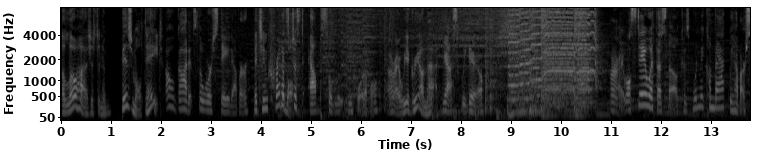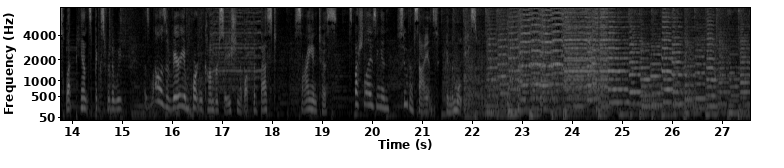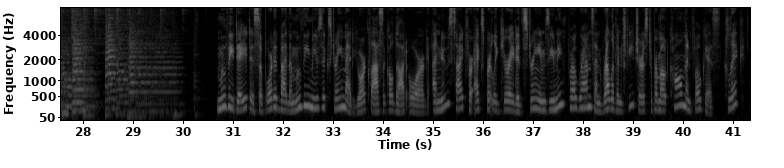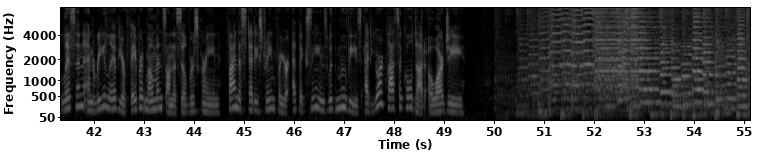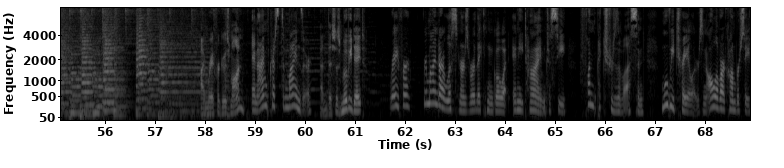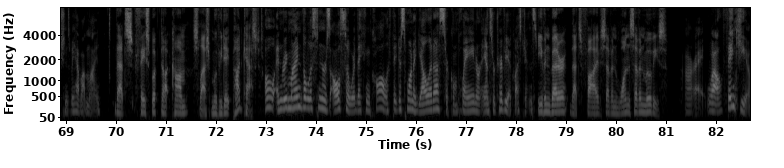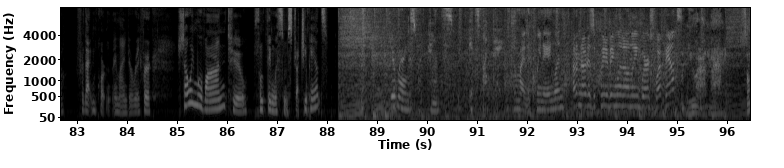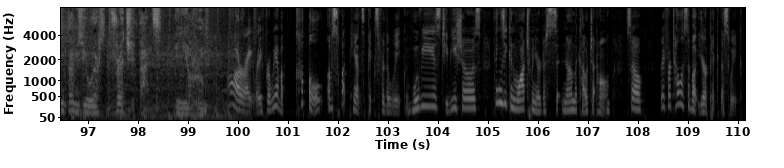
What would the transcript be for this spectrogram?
Aloha is just an abysmal date. Oh God, it's the worst date ever. It's incredible. It's just absolutely horrible. all right. We agree on that. Yes, we do. All right, well, stay with us though, because when we come back, we have our sweatpants picks for the week, as well as a very important conversation about the best scientists specializing in pseudoscience in the movies. Movie Date is supported by the movie music stream at yourclassical.org, a new site for expertly curated streams, unique programs, and relevant features to promote calm and focus. Click, listen, and relive your favorite moments on the silver screen. Find a steady stream for your epic scenes with movies at yourclassical.org. I'm Rafer Guzman, And I'm Kristen Meinzer. and this is Movie Date. Rafer, remind our listeners where they can go at any time to see fun pictures of us and movie trailers and all of our conversations we have online. That's facebook.com slash movie date podcast. Oh, and remind the listeners also where they can call if they just want to yell at us or complain or answer trivia questions. Even better, that's 5717 movies. All right. Well, thank you for that important reminder, Rafer. Shall we move on to something with some stretchy pants? You're wearing sweatpants. It's Monday. Am I the Queen of England? I don't know. Does the Queen of England only wear sweatpants? When you are a man, sometimes you wear stretchy pants. in your room. All right, Rafer, we have a couple of sweatpants picks for the week movies, TV shows, things you can watch when you're just sitting on the couch at home. So, Rafer, tell us about your pick this week.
